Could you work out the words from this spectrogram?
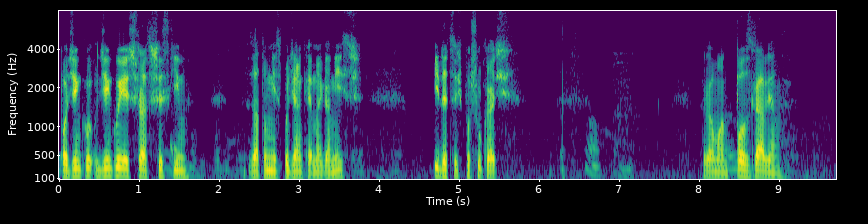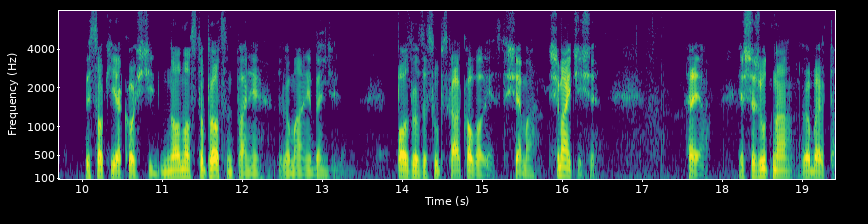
Podzięku, dziękuję jeszcze raz wszystkim za tą niespodziankę, mega mistrz. Idę coś poszukać. Roman, pozdrawiam wysokiej jakości. No, no 100% panie Romanie będzie. Pozdro ze Słupska, Kowal jest. Siema. Trzymajcie się. Heja. Jeszcze rzut na Roberta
